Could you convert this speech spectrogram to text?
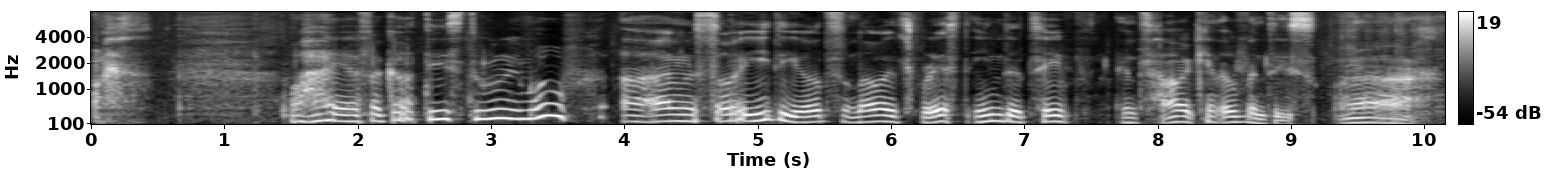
Why have I forgot this to remove? I'm so idiot. Now it's pressed in the tape and how I can open this. Ah.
